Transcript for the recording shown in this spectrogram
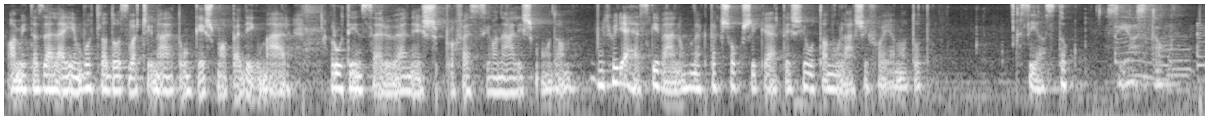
amit az elején botladozva csináltunk, és ma pedig már rutinszerűen és professzionális módon. Úgyhogy ehhez kívánunk nektek sok sikert és jó tanulási folyamatot. Sziasztok! Sziasztok!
